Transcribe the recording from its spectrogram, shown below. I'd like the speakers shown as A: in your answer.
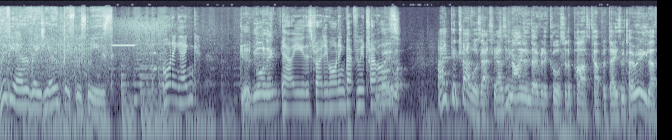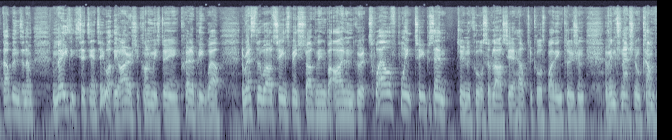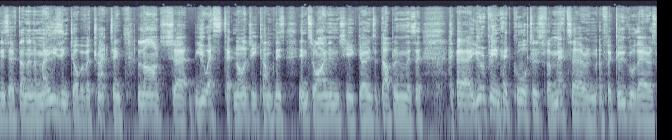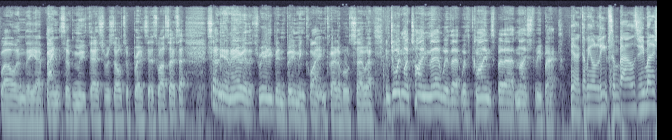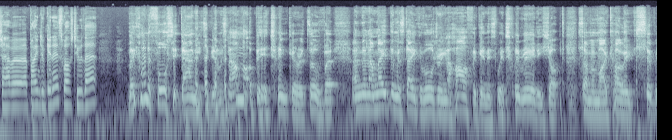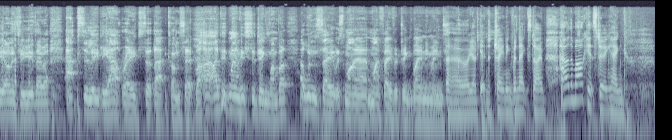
A: Riviera Radio Business News.
B: Morning, Henk.
C: Good morning.
B: How are you this Friday morning? Back from your travels?
C: Well. I had good travels actually. I was in Ireland over the course of the past couple of days, which I really love. Dublin's an amazing city. And I tell you what, the Irish economy is doing incredibly well. The rest of the world seems to be struggling, but Ireland grew at 12.2% during the course of last year, helped, of course, by the inclusion of international companies. They've done an amazing job of attracting large uh, US technology companies into Ireland. You go into Dublin, there's a uh, European headquarters for Meta and, and, for Google there as well, and the uh, banks have moved there as a result of Brexit as well. So it's a, certainly an area that's really been booming, quite incredible. So uh, enjoyed my time there with uh, with clients, but uh, nice to be back.
B: Yeah, coming on leaps and bounds. Did you manage to have a, a pint of Guinness whilst you were there?
C: they kind of force it down you to be honest. Now i'm not a beer drinker at all but and then i made the mistake of ordering a half a guinness which really shocked some of my colleagues to be honest with you. They were absolutely outraged at that concept. But i, I did manage to drink one but i wouldn't say it was my uh, my favorite drink by any means.
B: Oh well, you have to get into training for next time. How are the markets doing henk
